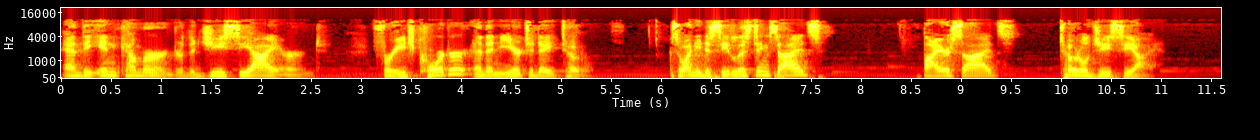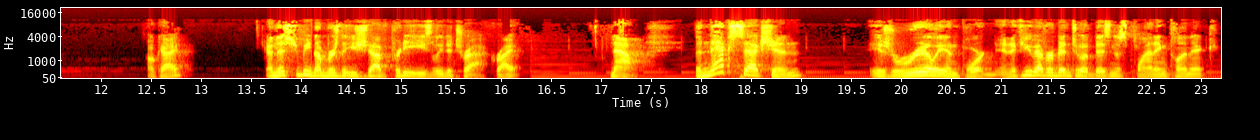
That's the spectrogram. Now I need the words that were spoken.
and the income earned or the GCI earned for each quarter and then year to date total. So I need to see listing sides, buyer sides, total GCI. Okay. And this should be numbers that you should have pretty easily to track, right? Now, the next section is really important. And if you've ever been to a business planning clinic,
